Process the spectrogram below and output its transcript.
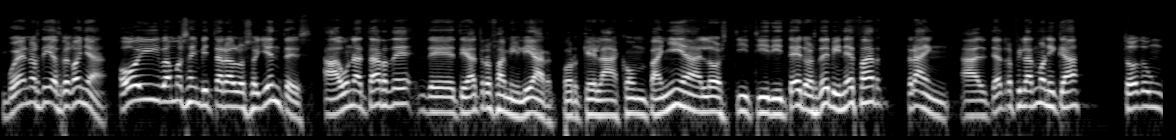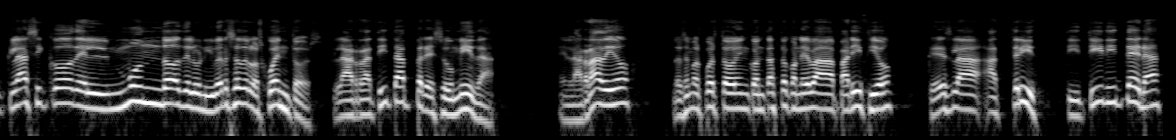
Buenos días, Begoña. Hoy vamos a invitar a los oyentes a una tarde de teatro familiar, porque la compañía Los Titiriteros de Binefar traen al Teatro Filarmónica todo un clásico del mundo del universo de los cuentos, La ratita presumida. En la radio nos hemos puesto en contacto con Eva Aparicio, que es la actriz titiritera,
